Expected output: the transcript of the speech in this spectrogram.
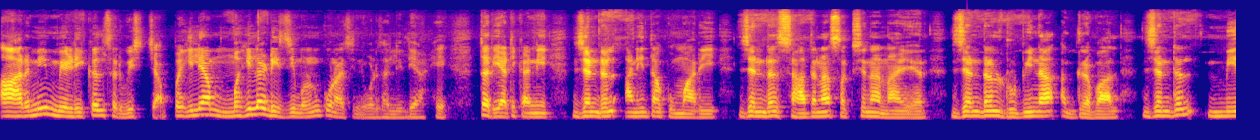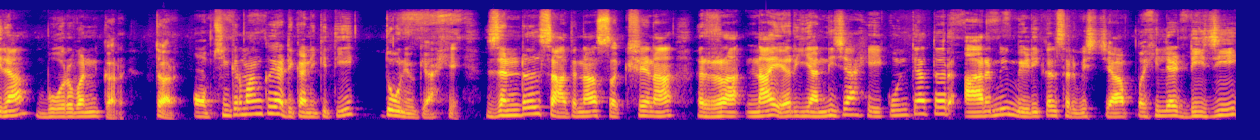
आर्मी मेडिकल सर्व्हिसच्या पहिल्या महिला डी जी म्हणून कोणाची निवड झालेली आहे? तर या ठिकाणी general Anita Kumari general Sadhana Saxena Nair general Rubina Agarwal general Meera Borwankar. तर ऑप्शन क्रमांक या ठिकाणी किती? दोन योग्य आहे. जनरल साधना सक्सेना रा नायर यांनी जे आहे कोणत्या तर आर्मी मेडिकल सर्व्हिसच्या पहिल्या डी जी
